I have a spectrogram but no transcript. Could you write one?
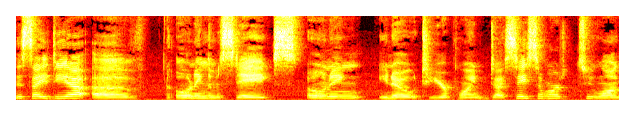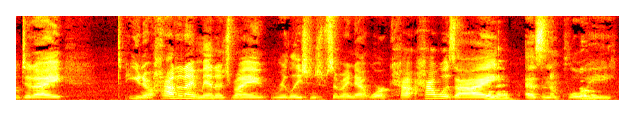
this idea of owning the mistakes, owning, you know, to your point, did I stay somewhere too long? Did I, you know, how did I manage my relationships and my network? How, how was I yeah. as an employee? Oh.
